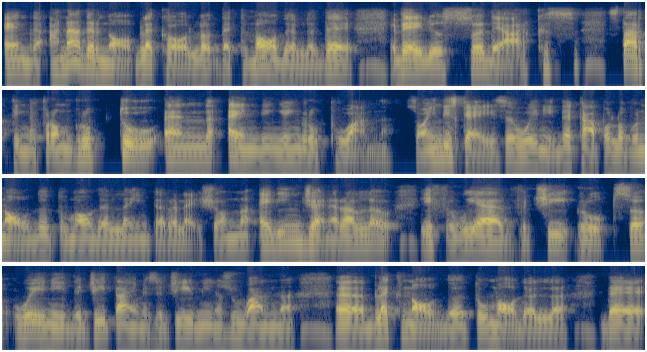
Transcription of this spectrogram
and another node black hole that model the values, the arcs, starting from group two and ending in group one. So in this case, we need a couple of nodes to model the interrelation. And in general, if we have G groups, we need G times G minus one uh, black node to model the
